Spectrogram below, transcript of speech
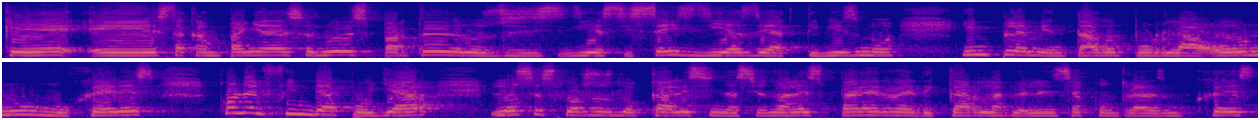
que eh, esta campaña de salud es parte de los 16 días de activismo implementado por la ONU Mujeres con el fin de apoyar los esfuerzos locales y nacionales para erradicar la violencia contra las mujeres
